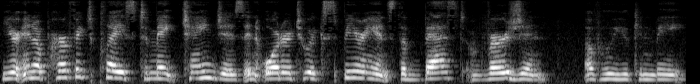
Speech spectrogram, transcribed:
You're in a perfect place to make changes in order to experience the best version of who you can be.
